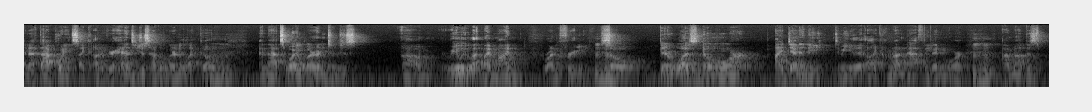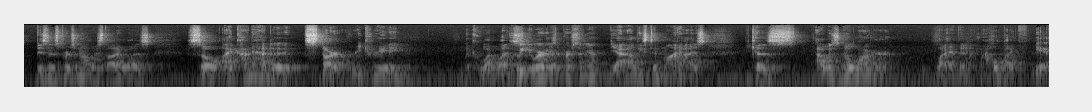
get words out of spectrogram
And at that point, it's like out of your hands. You just have to learn to let go. Mm-hmm. And that's why I learned to just um, really let my mind run free. Mm-hmm. So there was no more identity to me. Like I'm not an athlete anymore. Mm-hmm. I'm not this business person I always thought I was. So I kind of had to start recreating like who I was. Who you were as a person, yeah. yeah, at least in my eyes, because I was no longer what I've been like my whole life. Yeah.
